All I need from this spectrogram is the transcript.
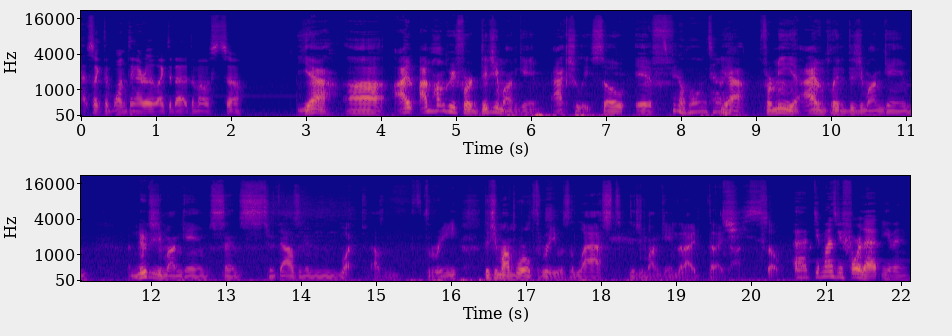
that's like the one thing I really liked about it the most. So Yeah, uh, I I'm hungry for a Digimon game actually. So if it's been a long time. Yeah, for me, I haven't played a Digimon game, a new Digimon game since 2000 and what 2003. Digimon World 3 was the last Digimon game that I that I got. Jeez. So Uh, mine's before that, even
